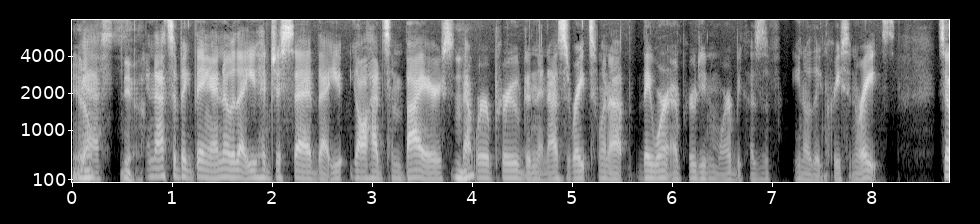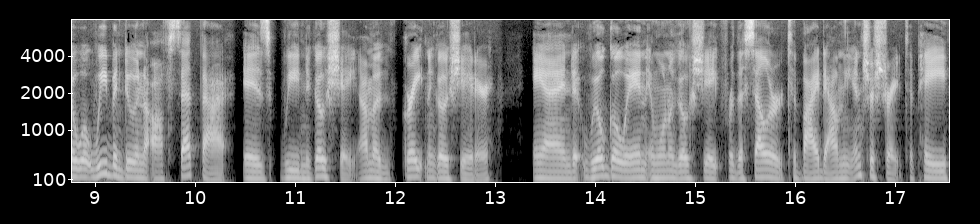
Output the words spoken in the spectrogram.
You know? Yes. Yeah. And that's a big thing. I know that you had just said that you, y'all had some buyers Mm-hmm. that were approved, and then as the rates went up, they weren't approved anymore because of you know the increase in rates. So what we've been doing to offset that is we negotiate. I'm a great negotiator, and we'll go in and we'll negotiate for the seller to buy down the interest rate to pay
